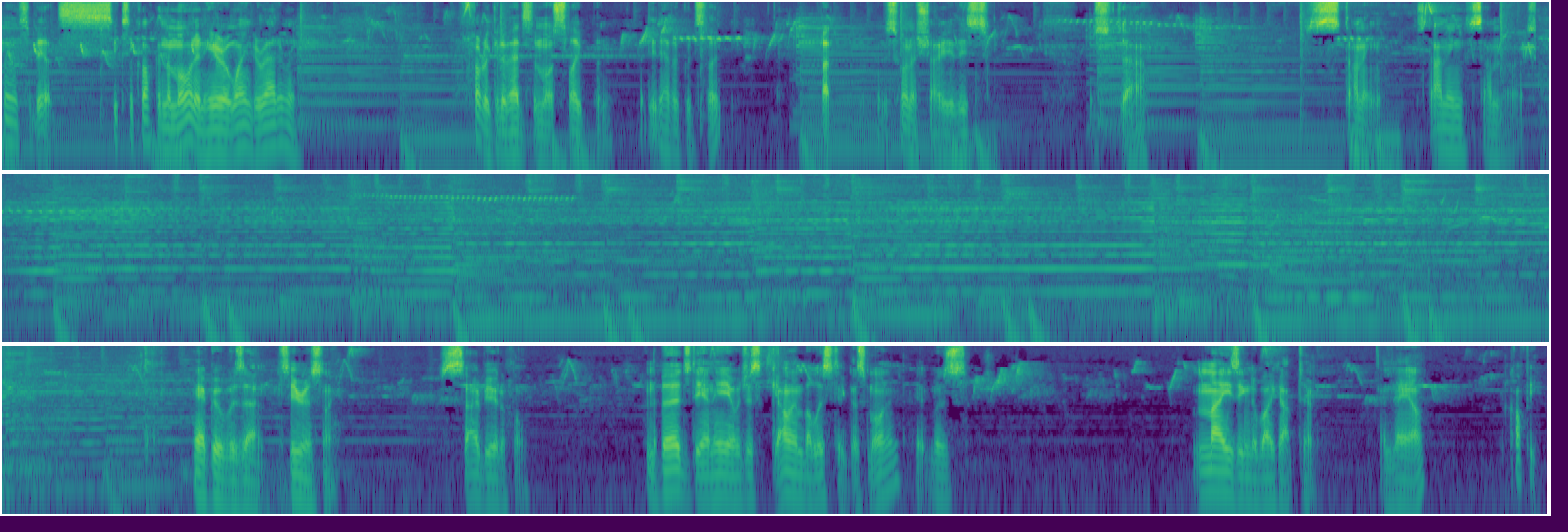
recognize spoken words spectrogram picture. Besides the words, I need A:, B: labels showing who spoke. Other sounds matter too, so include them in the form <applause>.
A: Well, it's about six o'clock in the morning here at Wangaratta, and probably could have had some more sleep, but I did have a good sleep. But I just want to show you this just uh, stunning, stunning sunrise. How good was that? Seriously. So beautiful. And the birds down here were just going ballistic this morning. It was amazing to wake up to. And now, coffee.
